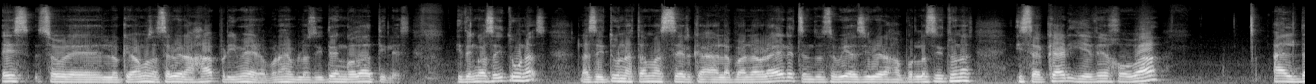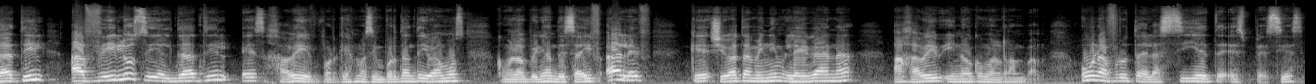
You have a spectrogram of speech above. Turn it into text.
es sobre lo que vamos a hacer verajá primero. Por ejemplo, si tengo dátiles y tengo aceitunas, la aceituna está más cerca a la palabra Eretz, entonces voy a decir verajá por las aceitunas y sacar y dejo va al dátil a filus y el dátil es Javib, porque es más importante y vamos como la opinión de Saif Aleph que Shivata Minim le gana a Habib y no como el Rambam. Una fruta de las siete especies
